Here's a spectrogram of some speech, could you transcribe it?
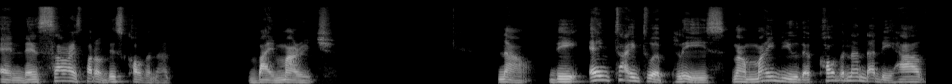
And then Sarah is part of this covenant by marriage. Now, they enter into a place. Now, mind you, the covenant that they have,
